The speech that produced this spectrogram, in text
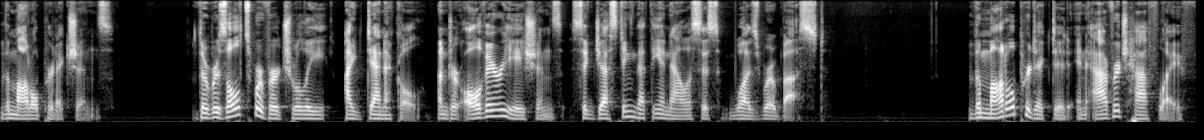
the model predictions. The results were virtually identical under all variations, suggesting that the analysis was robust. The model predicted an average half life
